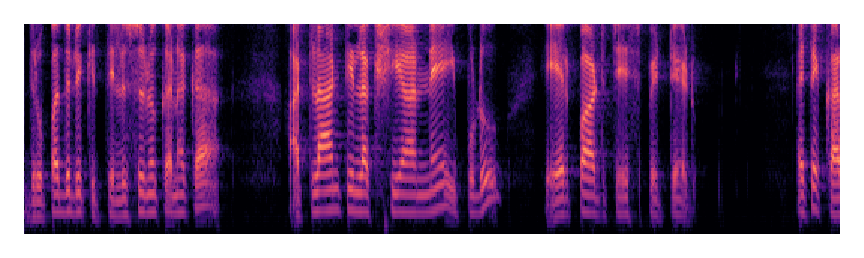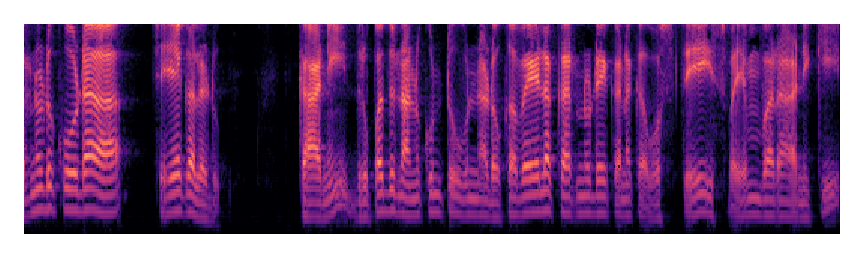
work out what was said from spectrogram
ద్రుపదుడికి తెలుసును కనుక అట్లాంటి లక్ష్యాన్నే ఇప్పుడు ఏర్పాటు చేసి పెట్టాడు. అయితే కర్ణుడు కూడా చేయగలడు. కానీ ద్రుపదుడు అనుకుంటూ ఉన్నాడు ఒకవేళ కర్ణుడే కనుక వస్తే ఈ స్వయంవరానికి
